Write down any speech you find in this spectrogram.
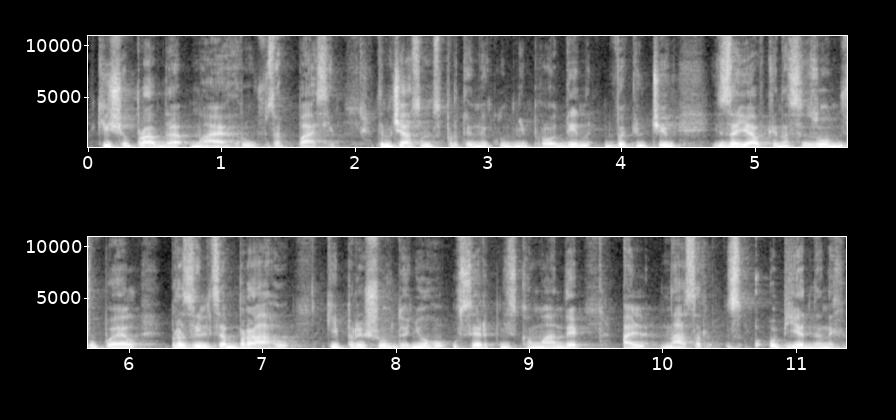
який, щоправда, має гру в запасі. Тим часом спортивний клуб Дніпро 1 виключив із заявки на сезон в УПЛ бразильця Брагу, який перейшов до нього у серпні з команди Аль Наср з Об'єднаних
